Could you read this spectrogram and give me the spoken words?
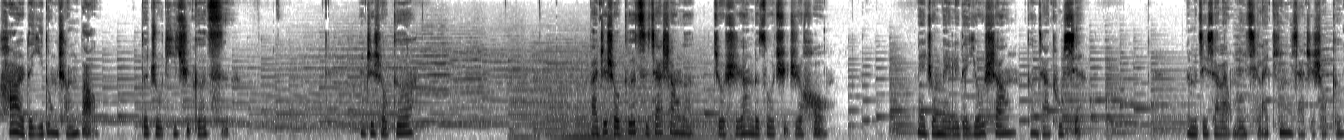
哈尔的移动城堡》的主题曲歌词。那这首歌，把这首歌词加上了久石让的作曲之后，那种美丽的忧伤更加凸显。那么接下来，我们一起来听一下这首歌。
